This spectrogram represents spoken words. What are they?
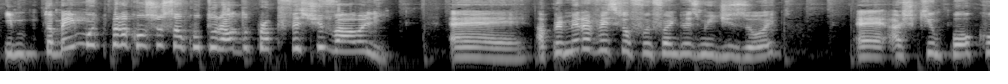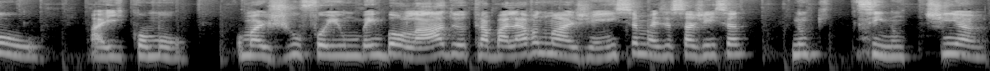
E também muito pela construção cultural do próprio festival ali. É, a primeira vez que eu fui foi em 2018. É, acho que um pouco aí como como a Ju foi um bem bolado, eu trabalhava numa agência, mas essa agência não, sim, não tinha.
